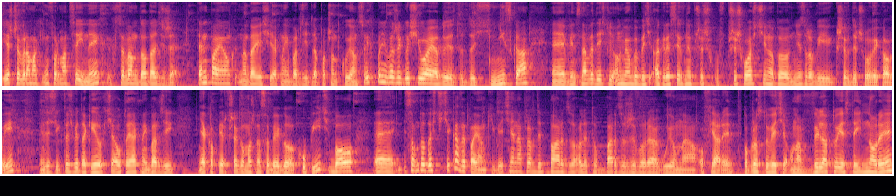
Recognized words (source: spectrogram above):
Jeszcze w ramach informacyjnych chcę Wam dodać, że ten pająk nadaje się jak najbardziej dla początkujących, ponieważ jego siła jadu jest dość niska, e, więc nawet jeśli on miałby być agresywny w przyszłości, no to nie zrobi krzywdy człowiekowi. Więc jeśli ktoś by takiego chciał, to jak najbardziej jako pierwszego można sobie go kupić, bo e, są to dość ciekawe pająki, wiecie, naprawdę bardzo, ale to bardzo żywo reagują na ofiary. Po prostu wiecie, ona wylatuje z tej nory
